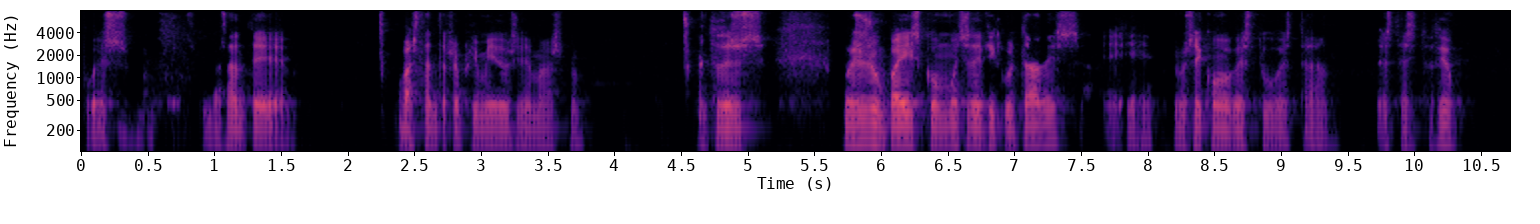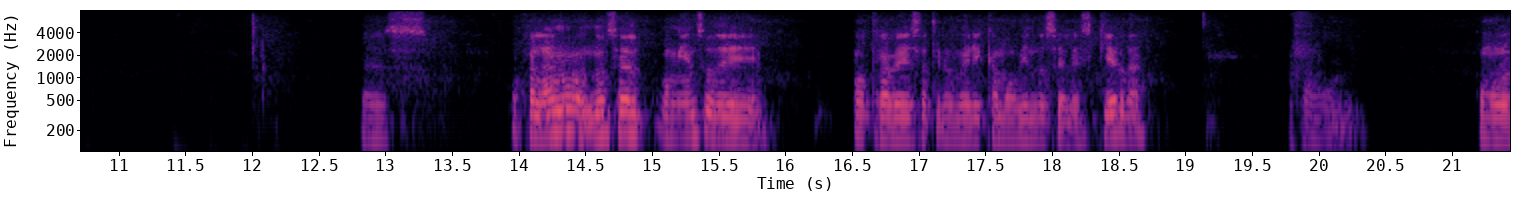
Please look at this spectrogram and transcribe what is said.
pues bastante, bastante reprimidos y demás, ¿no? Entonces, pues es un país con muchas dificultades. eh, no sé cómo ves tú esta, esta situación. Pues, ojalá no, no sea el comienzo de otra vez Latinoamérica moviéndose a la izquierda, um, como lo,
